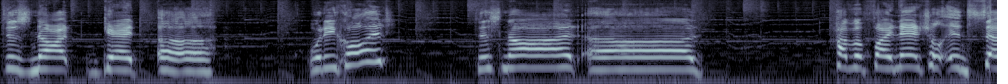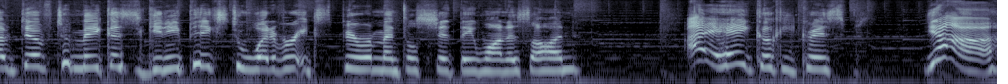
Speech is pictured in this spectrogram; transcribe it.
does not get, uh, what do you call it? Does not, uh, have a financial incentive to make us guinea pigs to whatever experimental shit they want us on. I hate Cookie Crisps. Yeah.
